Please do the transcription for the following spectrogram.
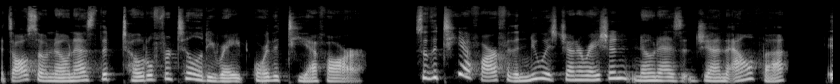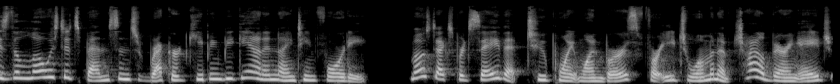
It's also known as the total fertility rate or the TFR. So the TFR for the newest generation, known as Gen Alpha, is the lowest it's been since record keeping began in 1940. Most experts say that 2.1 births for each woman of childbearing age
